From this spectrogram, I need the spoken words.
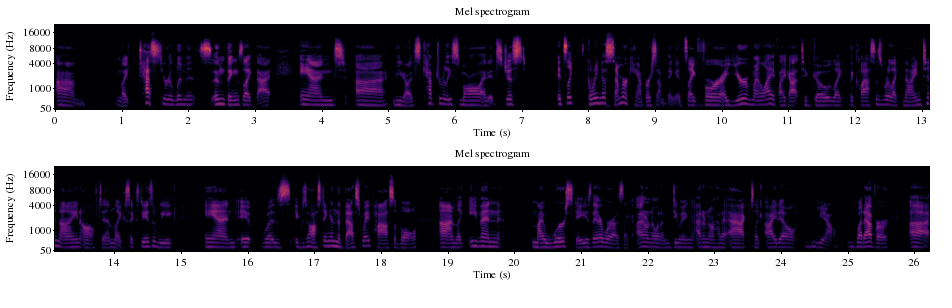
um, like test your limits and things like that. And uh, you know, it's kept really small, and it's just it's like going to summer camp or something. It's like for a year of my life, I got to go like the classes were like nine to nine often, like six days a week. And it was exhausting in the best way possible. Um, like even my worst days there where I was like, I don't know what I'm doing. I don't know how to act. Like I don't, you know, whatever. Uh,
